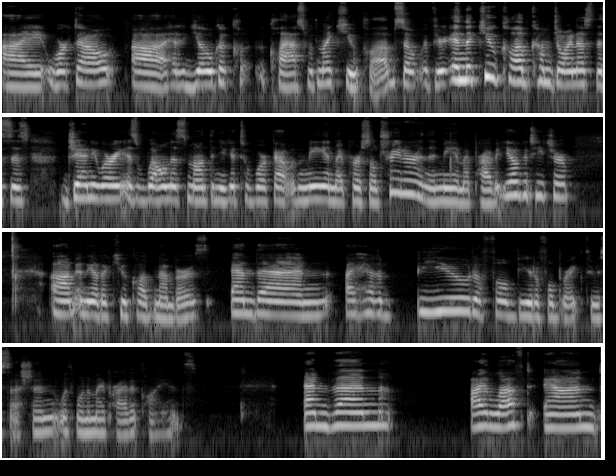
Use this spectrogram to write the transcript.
I worked out. Uh, I had a yoga cl- class with my Q Club. So if you're in the Q Club, come join us. This is January is Wellness Month, and you get to work out with me and my personal trainer, and then me and my private yoga teacher, um, and the other Q Club members. And then I had a beautiful, beautiful breakthrough session with one of my private clients. And then I left and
